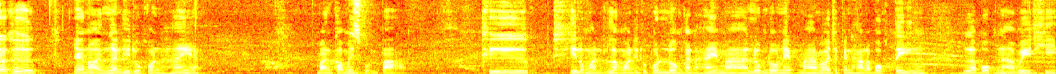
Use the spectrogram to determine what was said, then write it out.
ก็คืออย่างน้อยเงินที่ทุกคนให้อะมันก็ไม่สูญเปล่า คือที่รางวัลรางวัลที่ทุกคนร่วมกันให้มาร่วมโดเนทมาไม่ว่าจะเป็นทาระบบติ้งระบบหน้าเวที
